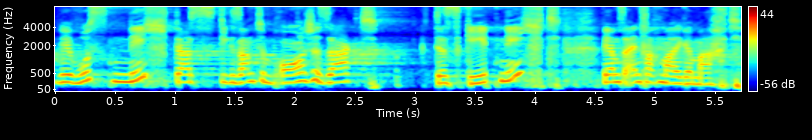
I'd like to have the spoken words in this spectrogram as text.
wir wussten nicht, dass die gesamte Branche sagt, das geht nicht. Wir haben es einfach mal gemacht.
